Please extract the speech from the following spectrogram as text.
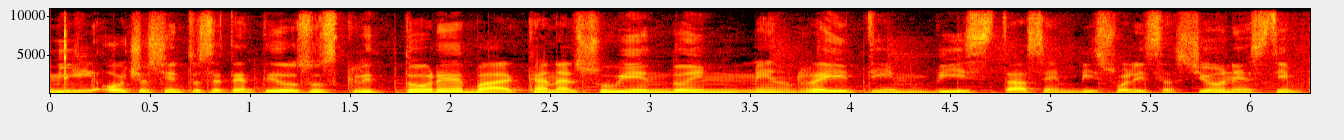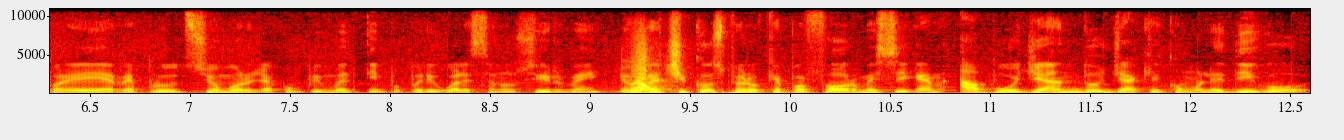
1872 suscriptores. Va el canal subiendo en, en, rating, vistas, en visualizaciones, tiempo de reproducción. Bueno, ya cumplimos el tiempo, pero igual esto nos sirve. Y bueno chicos, espero que por favor me sigan apoyando, ya que como les digo,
